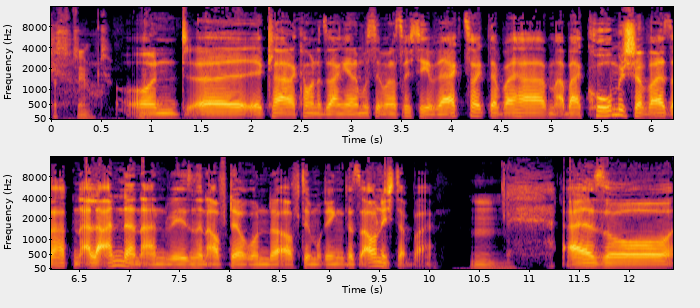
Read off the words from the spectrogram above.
Das stimmt. Und äh, klar, da kann man dann sagen, ja, da musst du immer das richtige Werkzeug dabei haben, aber komischerweise hatten alle anderen Anwesenden auf der Runde, auf dem Ring, das auch nicht dabei. Hm. Also,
